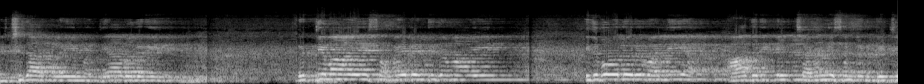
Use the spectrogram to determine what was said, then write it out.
രക്ഷിതാക്കളെയും അധ്യാപകരെയും കൃത്യമായി സമയബന്ധിതമായി ഇതുപോലൊരു വലിയ ആദരിക്കൽ ചടങ്ങ് സംഘടിപ്പിച്ച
